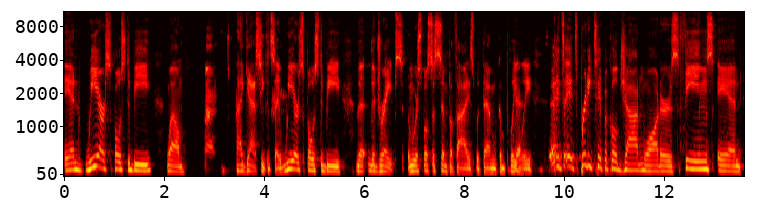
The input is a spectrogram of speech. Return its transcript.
And we are supposed to be, well, I guess you could say we are supposed to be the the drapes and we're supposed to sympathize with them completely. It's it's pretty typical John Waters themes and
